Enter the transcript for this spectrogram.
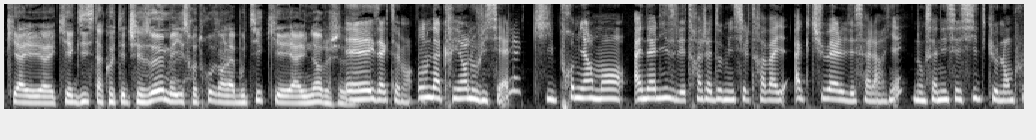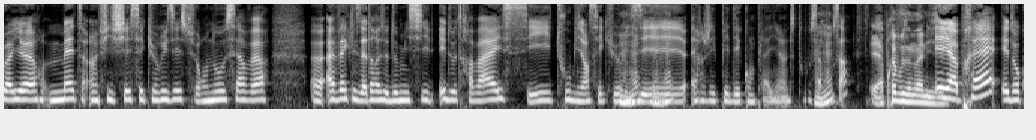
qui, a, qui existe à côté de chez eux, mais ils se retrouvent dans la boutique qui est à une heure de chez eux. Exactement. On a créé un logiciel qui, premièrement, analyse les trajets domicile-travail actuels des salariés. Donc ça nécessite que l'employeur mette un fichier sécurisé sur nos serveurs avec les adresses de domicile et de travail. C'est tout bien sécurisé, mm -hmm. RGPD compliant, tout ça, -hmm. tout ça. Et après, vous analysez. Et après, et donc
